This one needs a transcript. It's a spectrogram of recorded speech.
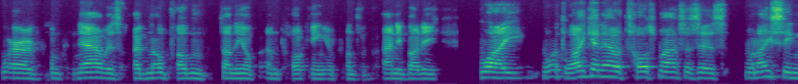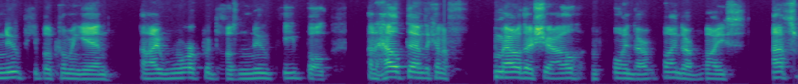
where I've come to now is I've no problem standing up and talking in front of anybody. What I what do I get out of Toastmasters is when I see new people coming in and I work with those new people and help them to kind of come out of their shell and find their find their voice. That's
